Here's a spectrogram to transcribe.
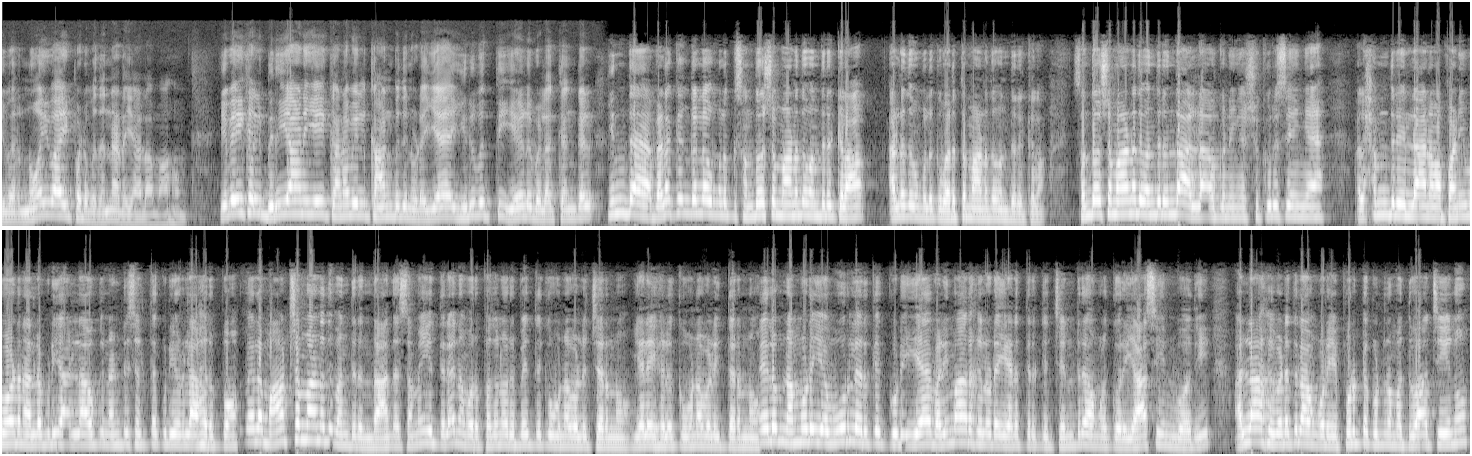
இவர் நோய்வாய்ப்படுவதன் அடையாளமாகும். இவைகள் பிரியாணியை கனவில் காண்பதனுடைய இருபத்தி ஏழு விளக்கங்கள். இந்த விளக்கங்களில் உங்களுக்கு சந்தோஷமானது வந்திருக்கலாம் அல்லது உங்களுக்கு வருத்தமானது வந்திருக்கலாம். சந்தோஷமானது வந்திருந்தால் அல்லாவுக்கு நீங்கள் சுக்குரு செய்யுங்க. அலமதுல்லா நம்ம பணிவோட நல்லபடியா அல்லாவுக்கு நன்றி செலுத்தக்கூடியவர்களாக இருப்போம். வேலை மாற்றமானது வந்திருந்தா அந்த சமயத்துல நம்ம ஒரு பதினோரு பேத்துக்கு உணவளிச்சிடணும் ஏழைகளுக்கு உணவளித்தரணும். மேலும் நம்முடைய ஊர்ல இருக்கக்கூடிய வழிமார்களுடைய இடத்திற்கு சென்று அவங்களுக்கு ஒரு யாசியின் போதி அல்லாஹ் இடத்துல அவங்களுடைய பொருட்டை கொண்டு நம்ம துவா செய்யணும்.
